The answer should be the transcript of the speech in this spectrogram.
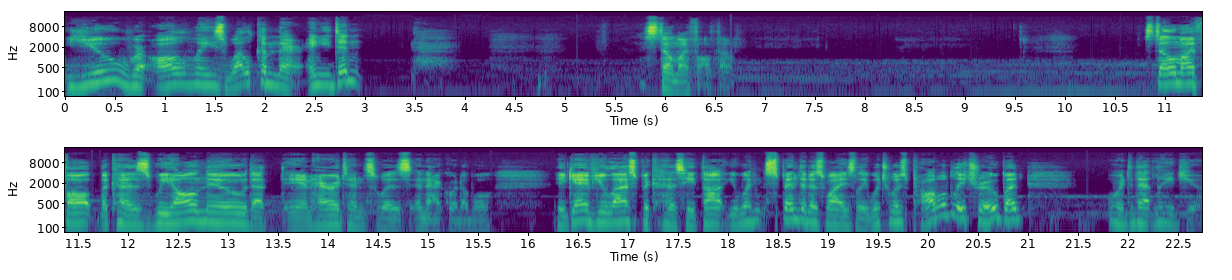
you were always welcome there, and you didn't. Still my fault, though. Still my fault because we all knew that the inheritance was inequitable. He gave you less because he thought you wouldn't spend it as wisely, which was probably true, but where did that lead you?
